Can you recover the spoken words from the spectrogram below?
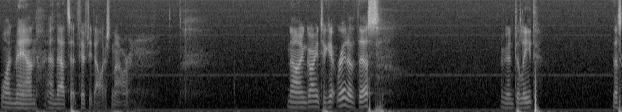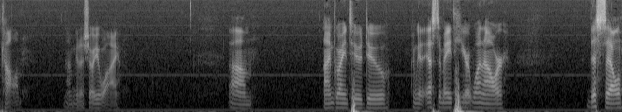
one man and that's at $50 an hour. Now I'm going to get rid of this. I'm going to delete this column I'm going to show you why. Um, I'm going to do, I'm going to estimate here at one hour. This cell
